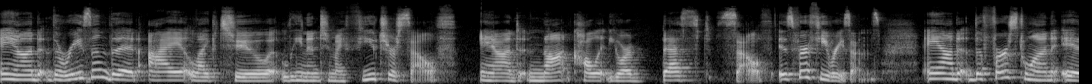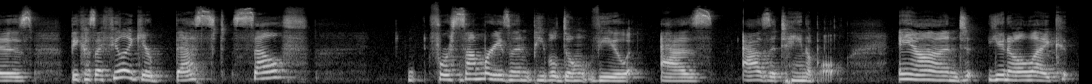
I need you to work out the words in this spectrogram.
And the reason that I like to lean into my future self and not call it your best self is for a few reasons. And the first one is because I feel like your best self, for some reason, people don't view as as attainable. And, you know, like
